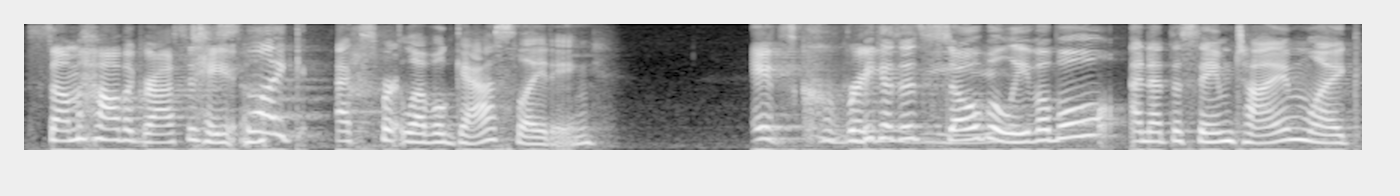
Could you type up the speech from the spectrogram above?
somehow the grass This tape. is like expert level gaslighting it's crazy because it's so believable, and at the same time, like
